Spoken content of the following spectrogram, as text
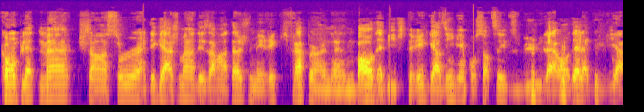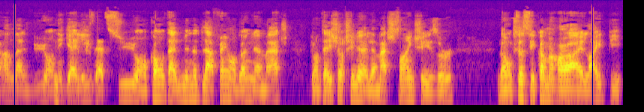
complètement chanceux, un dégagement en désavantage numérique qui frappe une barre de la le gardien vient pour sortir du but, la rondelle a dévié, elle rentre dans le but, on égalise là-dessus, on compte à une minute de la fin, on gagne le match, puis on est allé chercher le, match 5 chez eux. Donc ça, c'est comme un highlight, puis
